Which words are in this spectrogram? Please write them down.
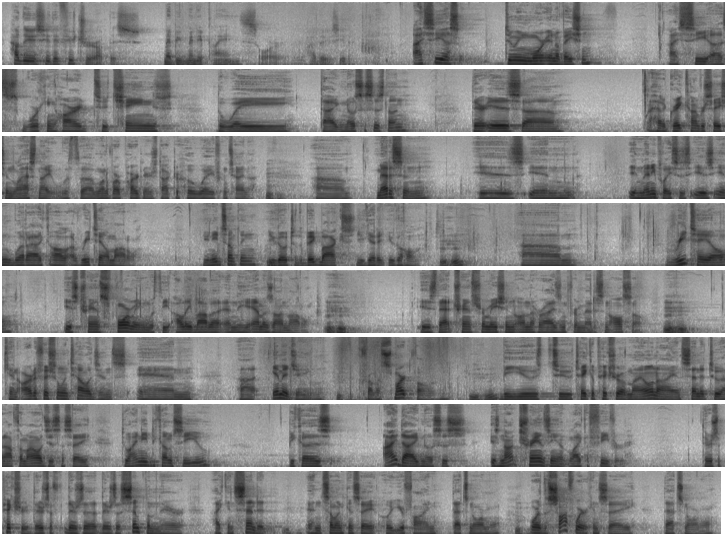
How do you see the future of this? Maybe many planes, or how do you see that? I see us doing more innovation. I see us working hard to change the way diagnosis is done. There is, um, I had a great conversation last night with uh, one of our partners, Dr. He Wei from China. Um, medicine is in, in many places, is in what I call a retail model. You need something, you go to the big box, you get it, you go home. Um, Retail is transforming with the Alibaba and the Amazon model. Is that transformation on the horizon for medicine also? Can artificial intelligence and uh, imaging from a smartphone mm-hmm. be used to take a picture of my own eye and send it to an ophthalmologist and say, Do I need to come see you? Because eye diagnosis is not transient like a fever. There's a picture, there's a, there's a, there's a symptom there. I can send it, mm-hmm. and someone can say, Oh, you're fine, that's normal. Mm-hmm. Or the software can say, That's normal.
